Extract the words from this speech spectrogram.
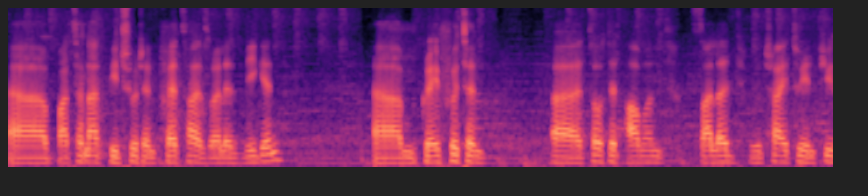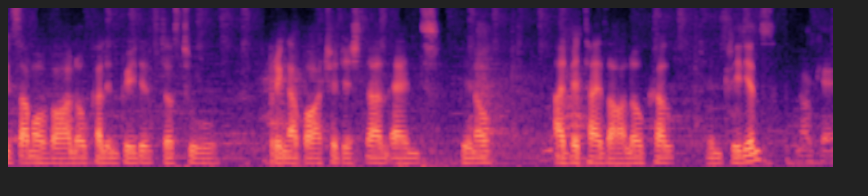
uh, butternut, beetroot, and feta as well as vegan, um, grapefruit and uh, toasted almond salad. We try to infuse some of our local ingredients just to bring up our traditional and you know advertise our local ingredients. Okay.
